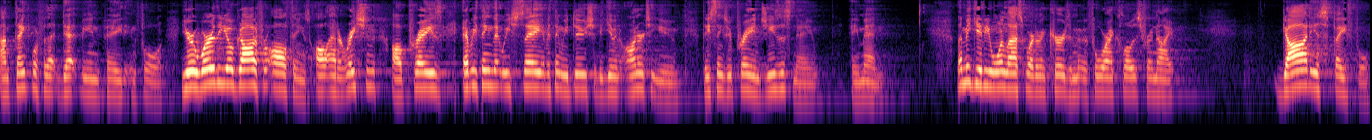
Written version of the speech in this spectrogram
I'm thankful for that debt being paid in full. You're worthy, O God, for all things, all adoration, all praise. Everything that we say, everything we do should be given honor to you. These things we pray in Jesus' name. Amen. Let me give you one last word of encouragement before I close for tonight. God is faithful,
